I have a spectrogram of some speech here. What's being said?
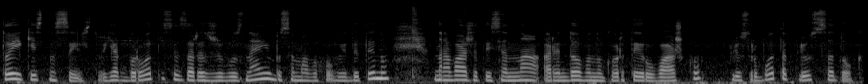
То якесь насильство. Як боротися? Зараз живу з нею, бо сама виховую дитину. Наважитися на орендовану квартиру важко, плюс робота, плюс садок.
